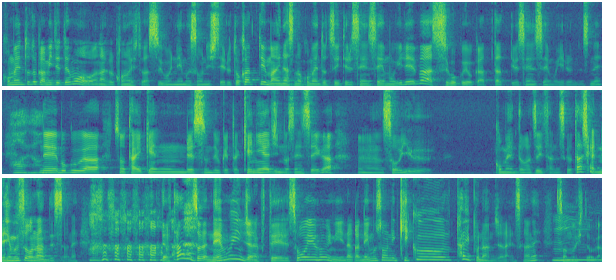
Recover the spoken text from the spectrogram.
コメントとか見ててもなんかこの人はすごい眠そうにしてるとかっていうマイナスのコメントついてる先生もいればすごく良かったっていう先生もいるんですね。あはいはい。で僕がその体験レッスンで受けたケニア人の先生が、うん、そういうコメントがついてたんですけど確かに眠そうなんですよね。でも多分それは眠いんじゃなくてそういうふうになんか眠そうに聞くタイプなんじゃないですかねその人が。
